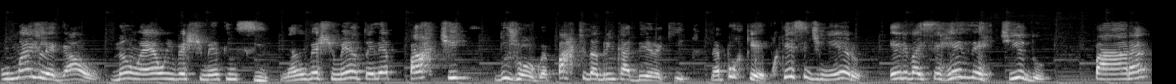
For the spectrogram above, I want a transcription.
O mais legal não é o investimento em si. Né? O investimento ele é parte do jogo, é parte da brincadeira aqui. Né? Por quê? Porque esse dinheiro ele vai ser revertido para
